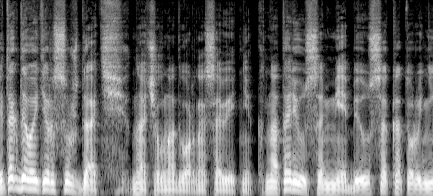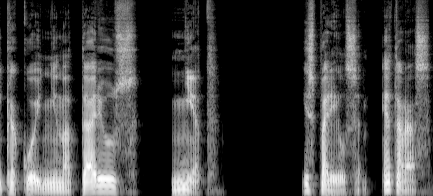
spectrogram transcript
«Итак, давайте рассуждать», — начал надворный советник. «Нотариуса Мебиуса, который никакой не нотариус, нет». Испарился. Это раз.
